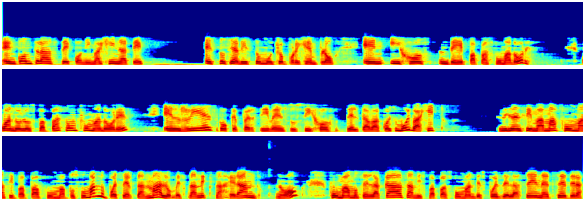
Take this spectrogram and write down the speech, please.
En contraste con, imagínate, esto se ha visto mucho, por ejemplo, en hijos de papás fumadores. Cuando los papás son fumadores, el riesgo que perciben sus hijos del tabaco es muy bajito. Dicen, si mamá fuma, si papá fuma, pues fumar no puede ser tan malo, me están exagerando, ¿no? Fumamos en la casa, mis papás fuman después de la cena, etcétera.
